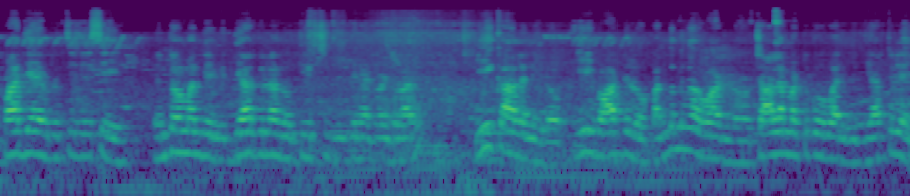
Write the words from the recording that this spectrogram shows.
ఉపాధ్యాయ వృత్తి చేసి ఎంతోమంది విద్యార్థులను తీర్చిదిద్దినటువంటి వారు. ఈ కాలనీలో ఈ వార్డులో పంతొమ్మిదవ వార్డులో చాలా మట్టుకు వారి విద్యార్థులే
